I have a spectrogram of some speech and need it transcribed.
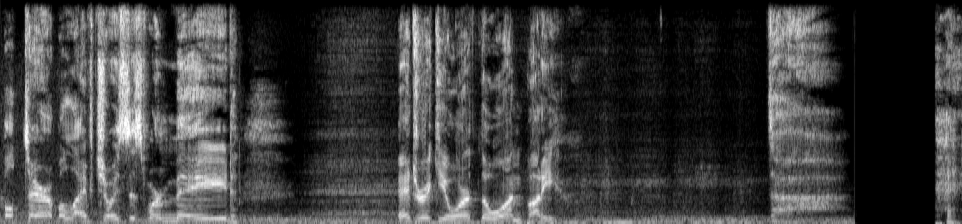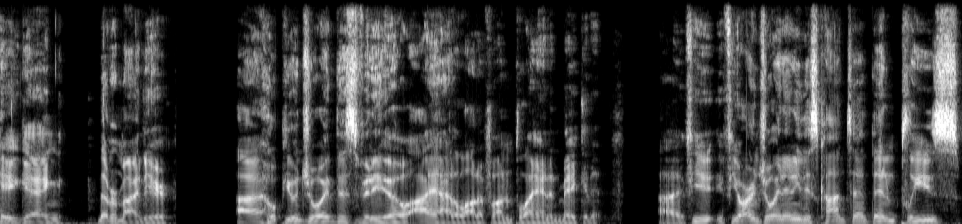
Terrible, terrible life choices were made. Edric, you weren't the one, buddy. Hey, gang. Never mind here. I hope you enjoyed this video. I had a lot of fun playing and making it. Uh, if you if you are enjoying any of this content, then please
